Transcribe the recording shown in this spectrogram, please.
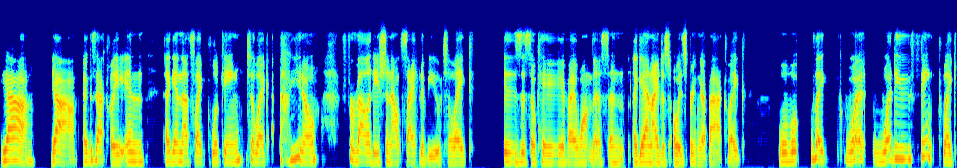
yeah yeah exactly and again that's like looking to like you know for validation outside of you to like is this okay if I want this? And again, I just always bring it back like, well, like what, what do you think? Like,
